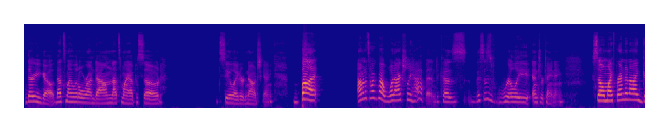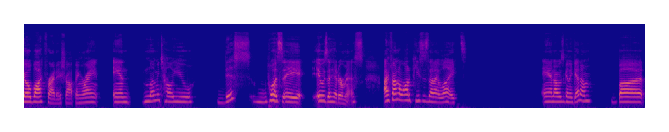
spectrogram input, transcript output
there you go. That's my little rundown. That's my episode. See you later. No, just kidding. But I'm going to talk about what actually happened because this is really entertaining. So, my friend and I go Black Friday shopping, right? And let me tell you, this was a it was a hit or miss. I found a lot of pieces that I liked and I was going to get them, but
